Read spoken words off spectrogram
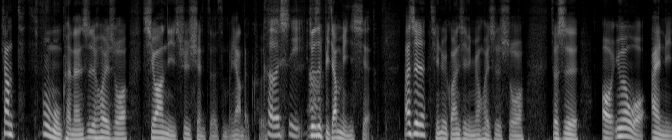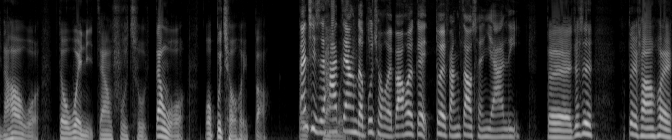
像父母可能是会说，希望你去选择怎么样的科系，就是比较明显。但是情侣关系里面会是说，就是哦，因为我爱你，然后我都为你这样付出，但我我不求回报。我但其实他这样的不求回报会给对方造成压力，对，就是对方会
